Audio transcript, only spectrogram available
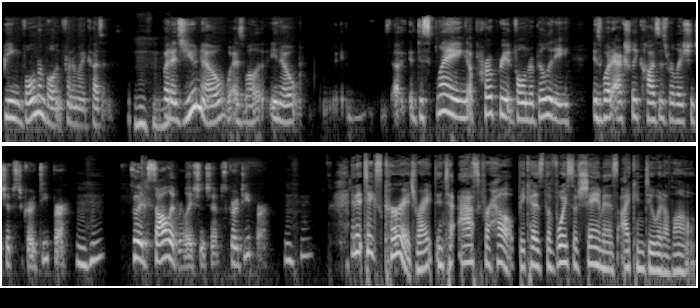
being vulnerable in front of my cousin. Mm-hmm. But as you know, as well, you know, uh, displaying appropriate vulnerability is what actually causes relationships to grow deeper. mm-hmm. Good, solid relationships grow deeper. Mm-hmm. And it takes courage, right? And to ask for help because the voice of shame is, I can do it alone,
